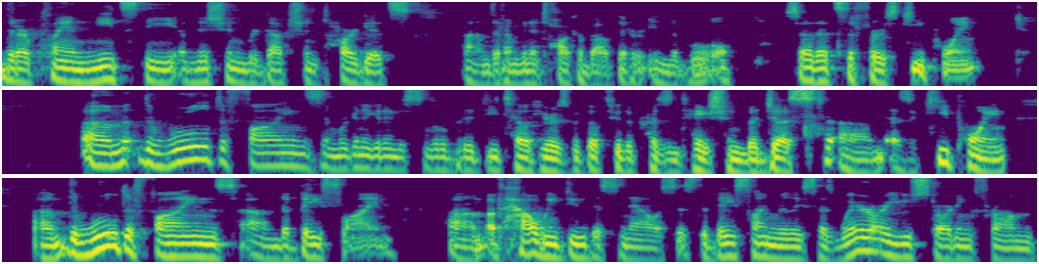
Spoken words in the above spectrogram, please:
that our plan meets the emission reduction targets um, that I'm going to talk about that are in the rule. So that's the first key point. Um, the rule defines, and we're going to get into a little bit of detail here as we go through the presentation, but just um, as a key point, um, the rule defines um, the baseline um, of how we do this analysis. The baseline really says, where are you starting from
